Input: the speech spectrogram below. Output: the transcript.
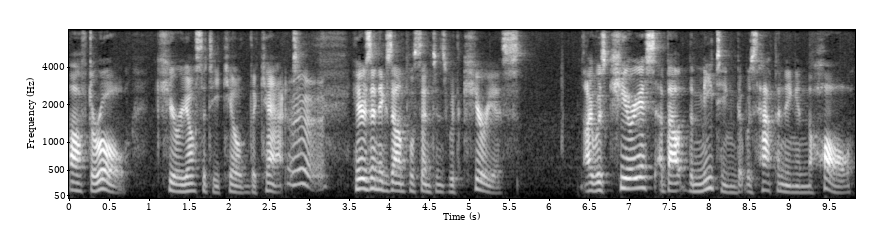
After all, curiosity killed the cat. Here's an example sentence with curious. I was curious about the meeting that was happening in the hall,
